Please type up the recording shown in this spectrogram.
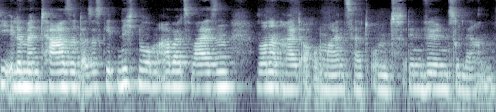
die elementar sind. Also es geht nicht nur um Arbeitsweisen, sondern halt auch um Mindset und den Willen zu lernen.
